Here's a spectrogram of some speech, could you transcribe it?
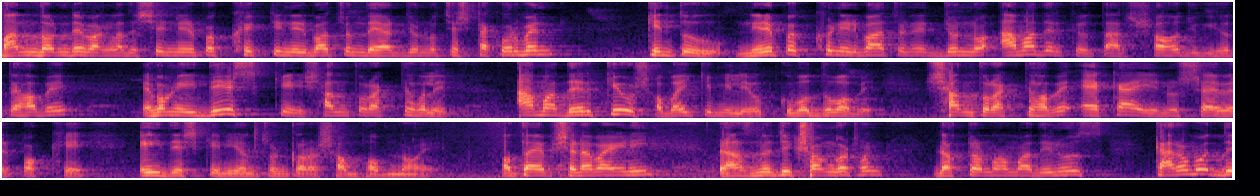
মানদণ্ডে বাংলাদেশের নিরপেক্ষ একটি নির্বাচন দেওয়ার জন্য চেষ্টা করবেন, কিন্তু নিরপেক্ষ নির্বাচনের জন্য আমাদেরকেও তার সহযোগী হতে হবে এবং এই দেশকে শান্ত রাখতে হলে আমাদেরকেও সবাইকে মিলে ঐক্যবদ্ধভাবে শান্ত রাখতে হবে। একা ইনুস সাহেবের পক্ষে এই দেশকে নিয়ন্ত্রণ করা সম্ভব নয়। অতএব সেনাবাহিনী, রাজনৈতিক সংগঠন, ডক্টর মোহাম্মদ ইনুস, কারও মধ্যে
